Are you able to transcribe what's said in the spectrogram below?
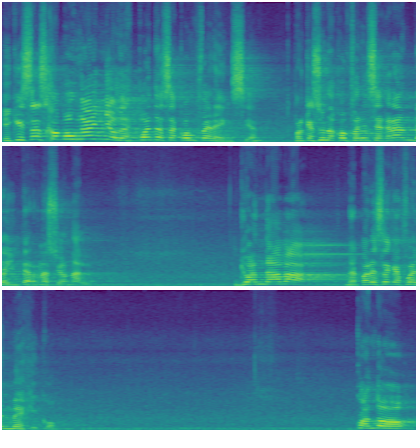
y quizás como un año después de esa conferencia, porque es una conferencia grande internacional. Yo andaba, me parece que fue en México, cuando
